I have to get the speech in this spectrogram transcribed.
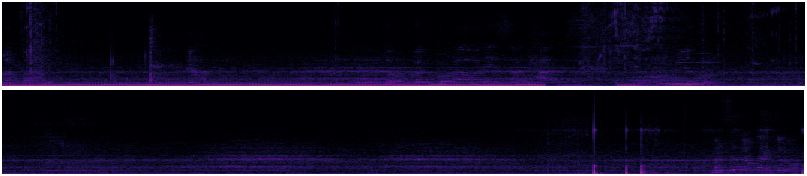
هي ركلة مرمى نعم ترك الكرة وليس الحارس ما زال هناك الوقت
